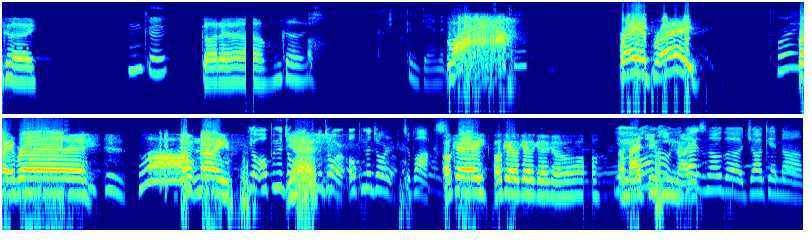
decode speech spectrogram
Okay. Okay. Gotta hell. Okay. Oh, God fucking damn it. Pray and pray. Pray. Bray, Bray! Ah! Don't knife. Yo, open the door. Yes. Open the door. Open the door to box. Okay, okay, okay, okay, okay. Oh. Yo, Imagine you all know, he you guys know the jug and um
